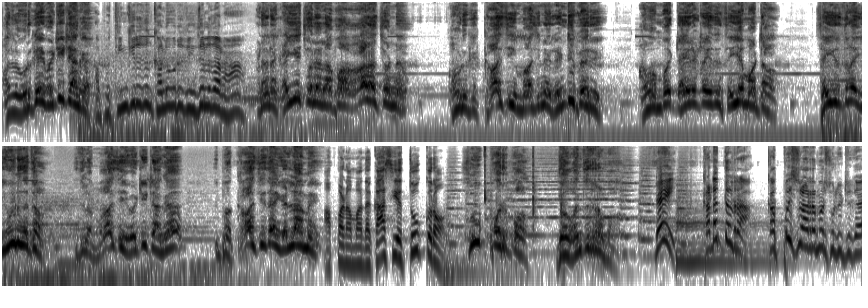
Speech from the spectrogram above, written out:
அதுல ஒரு கை வெட்டிட்டாங்க. அப்ப திங்கிறதும் கழுவுறது இதுல தானா ஆனா நான் கையை சொல்லலப்பா ஆளை சொன்னேன். அவனுக்கு காசி மாசின்னு ரெண்டு பேரு. அவன் போய் டைரக்டா எதுவும் செய்ய மாட்டான். செய்யறதுல இவனுங்க தான் இதுல மாசியை வெட்டிட்டாங்க. இப்ப காசி தான் எல்லாமே. அப்ப நம்ம அந்த காசியை தூக்குறோம். சூப்பர்ப்பா இதோ வந்துடுறேன்ப்பா டேய் கடத்தல்றா. கப்பை சுலாடுற மாதிரி சொல்லிட்டு இருக்க.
